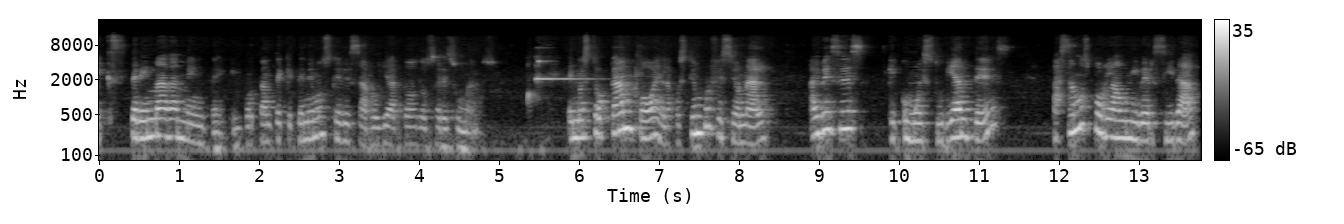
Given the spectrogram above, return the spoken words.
extremadamente importante que tenemos que desarrollar todos los seres humanos. En nuestro campo, en la cuestión profesional, hay veces que como estudiantes pasamos por la universidad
